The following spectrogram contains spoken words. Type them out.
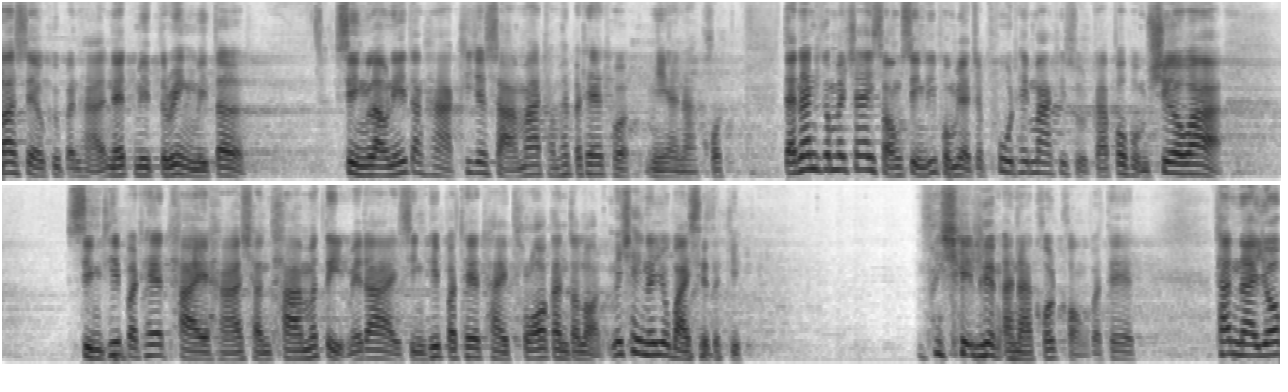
ลาร์เซลล์คือปัญหา net metering meter สิ่งเหล่านี้ต่างหากที่จะสามารถทำให้ประเทศมีอนาคต แต่นั่นก็ไม่ใช่สองสิ่งที่ผมอยากจะพูดให้มากที่สุดครับ เพราะผมเชื่อว่าสิ่งที่ประเทศไทยหาฉันทามติไม่ได้ สิ่งที่ประเทศไทยทะเลาะกันตลอด ไม่ใช่นโยบายเศรษฐกิจ ไม่ใช่เรื่องอนาคตของประเทศ ท่านนายก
